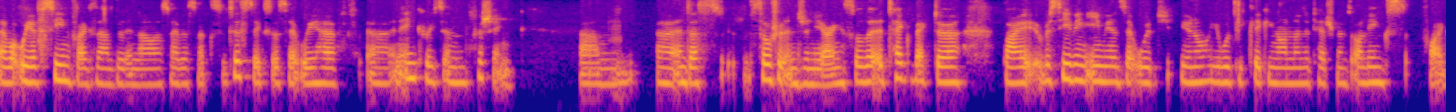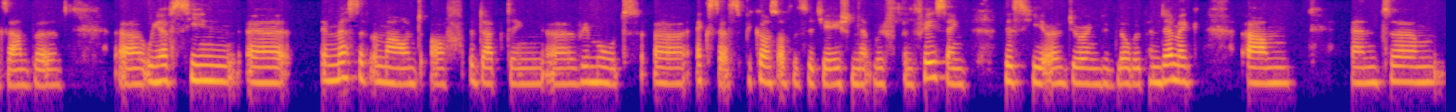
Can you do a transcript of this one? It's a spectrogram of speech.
uh, what we have seen, for example, in our CyberSOC statistics, is that we have uh, an increase in phishing um, uh, and thus social engineering. So, the attack vector by receiving emails that would, you know, you would be clicking on an attachments or links, for example. Uh, we have seen uh, a massive amount of adapting uh, remote uh, access because of the situation that we've been facing this year during the global pandemic. Um, and um,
